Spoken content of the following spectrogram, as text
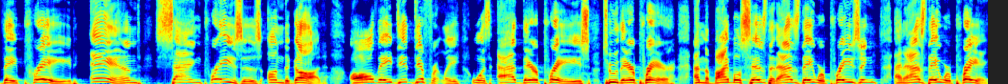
they prayed and sang praises unto God. All they did differently was add their praise to their prayer. And the Bible says that as they were praising and as they were praying,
